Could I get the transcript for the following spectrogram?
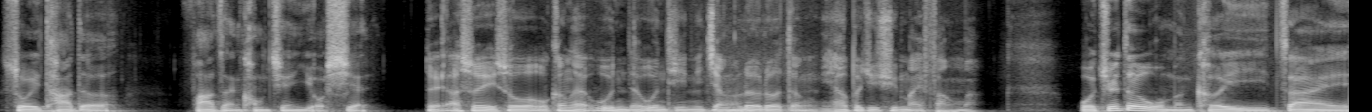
所以它的发展空间有限。对啊，所以说我刚才问你的问题，你讲了乐乐等，你还会继续买房吗？我觉得我们可以再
